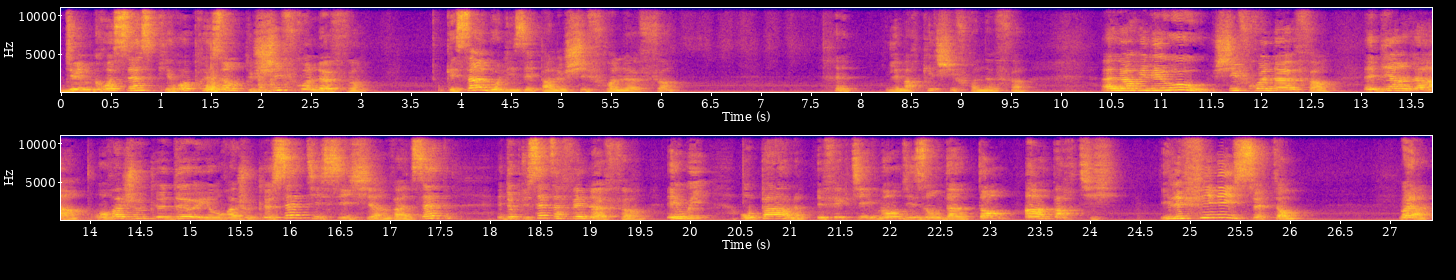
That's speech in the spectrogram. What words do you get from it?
d'une grossesse qui représente le chiffre 9, qui est symbolisé par le chiffre 9. Il est marqué le chiffre 9. Alors, il est où Chiffre 9 eh bien là, on rajoute le 2 et on rajoute le 7 ici, 27, et de plus 7 ça fait 9. Et oui, on parle effectivement, disons, d'un temps imparti. Il est fini ce temps. Voilà,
